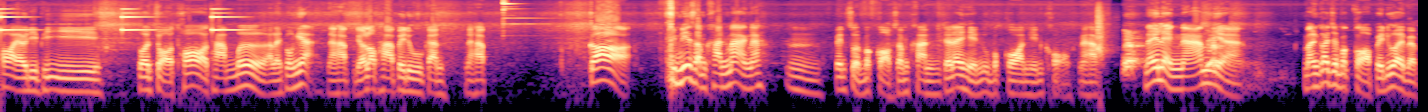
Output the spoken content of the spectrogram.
ท่อ LDPE ตัวเจาะท่อไทม์เมอร์อะไรพวกเนี้ยนะครับ เดี๋ยวเราพาไปดูกันนะครับ ก็คลิปนี้สำคัญมากนะอืมเป็นส่วนประกอบสำคัญจะได้เห็นอุปกรณ์เห็นของนะครับ ในแหล่งน้ำเนี่ยมันก็จะประกอบไปด้วยแบบ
